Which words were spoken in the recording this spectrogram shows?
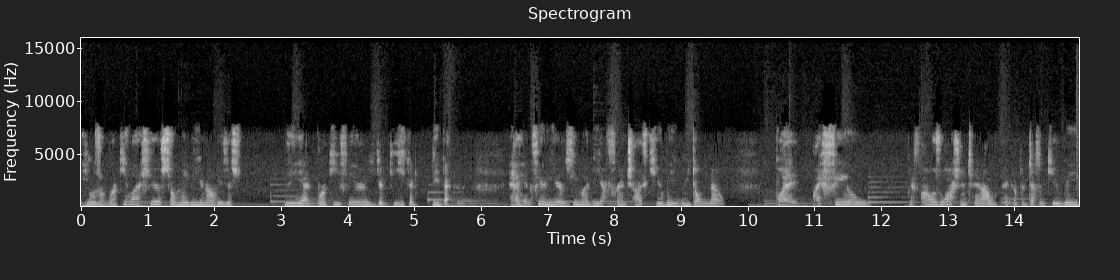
he was a rookie last year, so maybe you know he's just he had rookie fear. He could he could be better. Hey, in a few years he might be a franchise QB. We don't know, but I feel if I was Washington, I would pick up a different QB.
